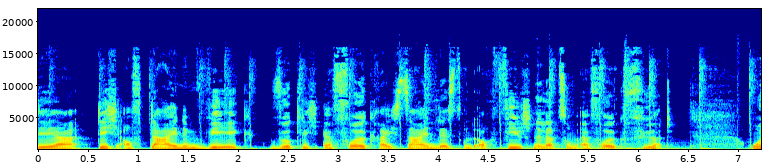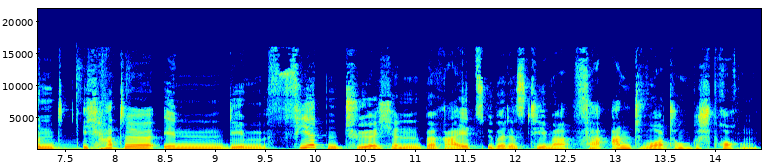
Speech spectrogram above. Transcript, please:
der dich auf deinem Weg wirklich erfolgreich sein lässt und auch viel schneller zum Erfolg führt. Und ich hatte in dem vierten Türchen bereits über das Thema Verantwortung gesprochen.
